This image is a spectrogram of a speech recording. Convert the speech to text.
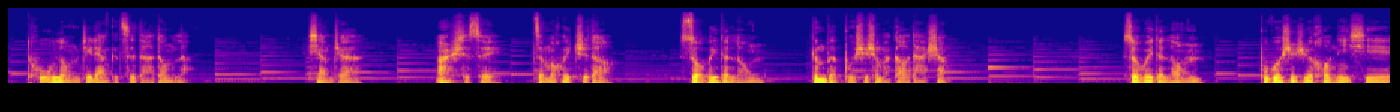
“屠龙”这两个字打动了，想着，二十岁怎么会知道，所谓的龙，根本不是什么高大上。所谓的龙。不过是日后那些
